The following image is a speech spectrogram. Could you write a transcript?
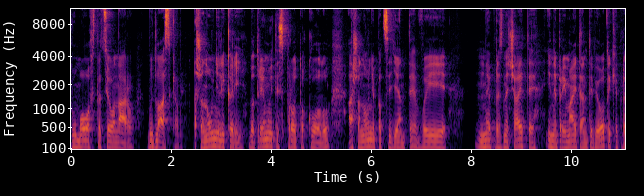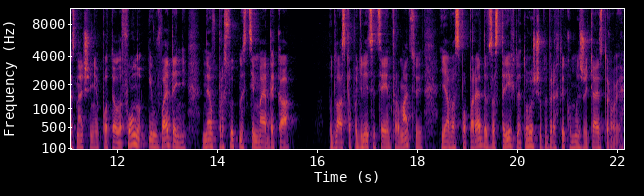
в умовах стаціонару. Будь ласка. Шановні лікарі, дотримуйтесь протоколу. А шановні пацієнти, ви не призначайте і не приймайте антибіотики, призначені по телефону і введені не в присутності медика. Будь ласка, поділіться цією інформацією. Я вас попередив, застеріг для того, щоб зберегти комусь життя і здоров'я.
